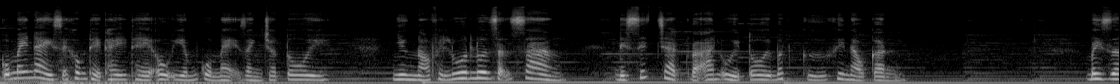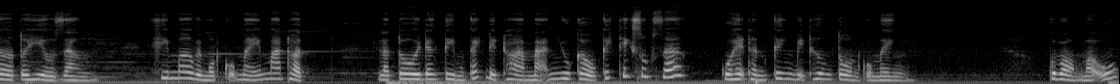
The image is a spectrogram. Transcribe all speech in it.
Cỗ máy này sẽ không thể thay thế âu yếm của mẹ dành cho tôi, nhưng nó phải luôn luôn sẵn sàng để siết chặt và an ủi tôi bất cứ khi nào cần. Bây giờ tôi hiểu rằng khi mơ về một cỗ máy ma thuật là tôi đang tìm cách để thỏa mãn nhu cầu kích thích xúc giác của hệ thần kinh bị thương tổn của mình. Cô bảo mẫu,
